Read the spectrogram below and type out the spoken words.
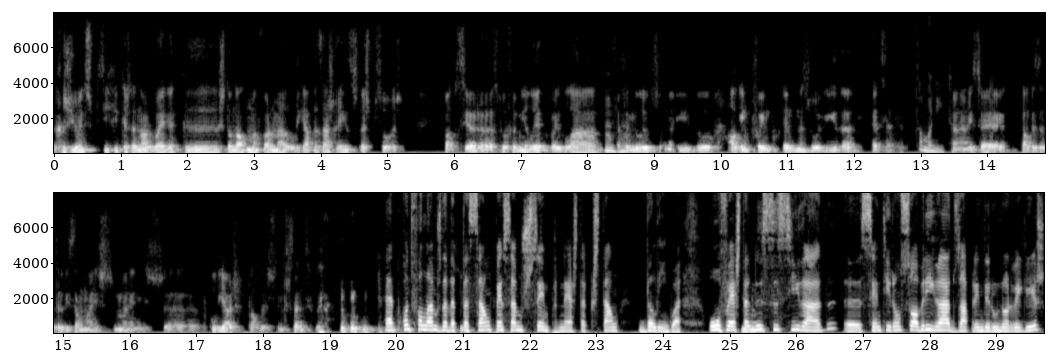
regiões específicas da Noruega que estão de alguma forma ligadas às raízes das pessoas. Pode ser a sua família que veio de lá, uhum. a família do seu marido, alguém que foi importante na sua vida, etc. Tão bonito. Uh, isso é talvez a tradição mais, mais uh, peculiar, talvez interessante. Ah, quando falamos de adaptação, Sim. pensamos sempre nesta questão da língua. Houve esta uhum. necessidade? Uh, Sentiram-se obrigados a aprender o norueguês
